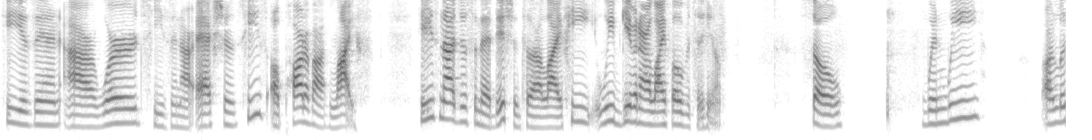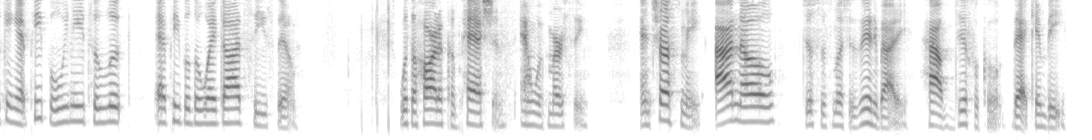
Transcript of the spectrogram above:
He is in our words, He's in our actions, He's a part of our life. He's not just an addition to our life. He we've given our life over to him. So when we are looking at people, we need to look at people the way God sees them with a heart of compassion and with mercy. And trust me, I know just as much as anybody how difficult that can be.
